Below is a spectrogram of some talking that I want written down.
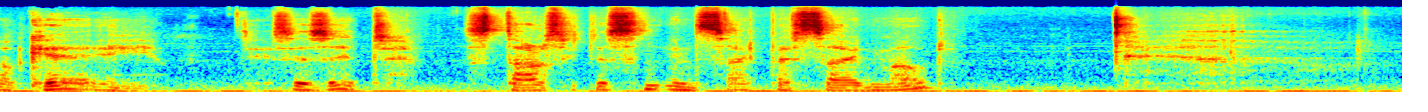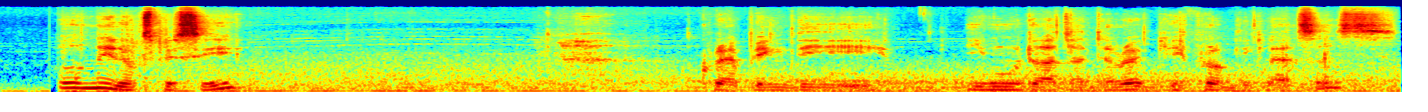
Okay, this is it. Star Citizen in side-by-side -side mode. On Linux PC. Grabbing the IMU data directly from the glasses.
